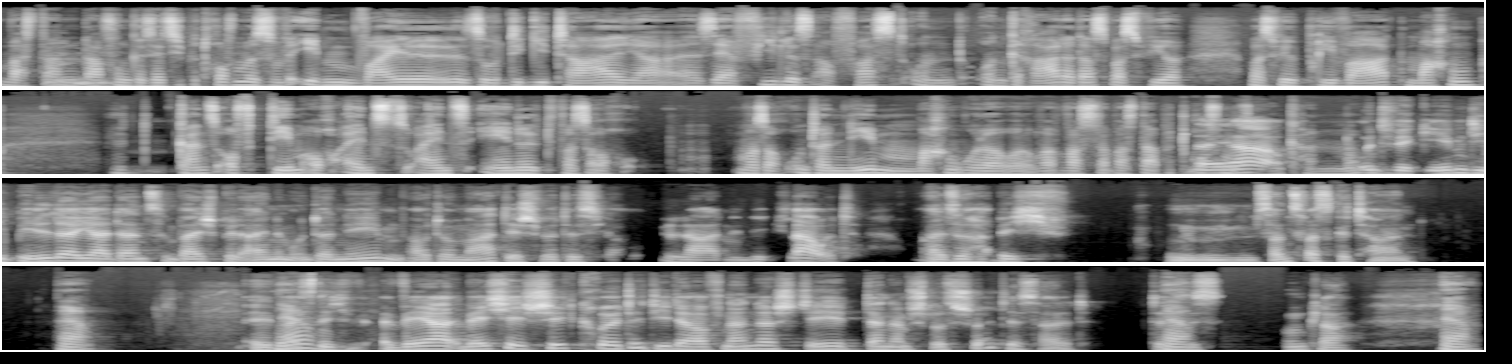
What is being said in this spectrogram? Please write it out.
was dann mhm. davon gesetzlich betroffen ist, eben weil so digital ja sehr vieles erfasst und, und gerade das, was wir, was wir privat machen, ganz oft dem auch eins zu eins ähnelt, was auch was auch Unternehmen machen oder, oder was, da, was da betroffen naja, sein kann. Ne? Und wir geben die Bilder ja dann zum Beispiel einem Unternehmen. Automatisch wird es ja hochgeladen in die Cloud. Also habe ich mh, hm, sonst was getan. Ja. Ich ja. weiß nicht, wer, welche Schildkröte, die da aufeinander steht, dann am Schluss schuld ist halt. Das ja. ist unklar. Ja,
